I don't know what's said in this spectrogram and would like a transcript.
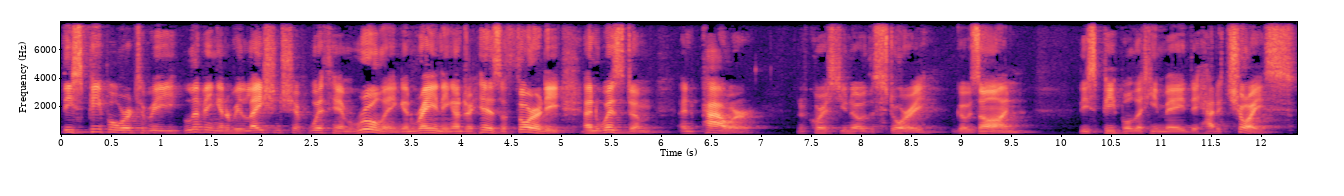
These people were to be living in a relationship with him, ruling and reigning under his authority and wisdom and power. And of course, you know the story goes on. These people that he made, they had a choice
